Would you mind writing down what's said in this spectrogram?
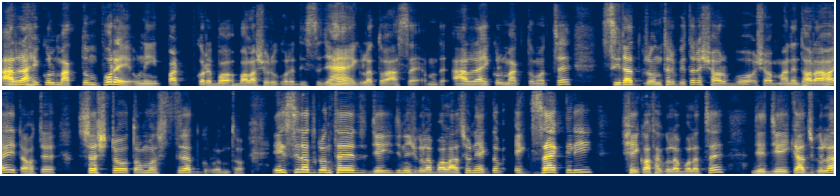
আর রাহিকুল মাকতুম পড়ে উনি পাঠ করে বলা শুরু করে দিচ্ছে যে, "হ্যাঁ, এগুলা তো আছে আমাদের।" আর রাহিকুল মাকতুম হচ্ছে সিরাত গ্রন্থের ভিতরে সর্ব মানে ধরা হয় এটা হচ্ছে শ্রেষ্ঠতম সিরাত গ্রন্থ। এই সিরাত গ্রন্থের যেই জিনিসগুলা বলা আছে উনি একদম এক্সাক্টলি সেই কথাগুলা বলেছে যে, যেই কাজগুলা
